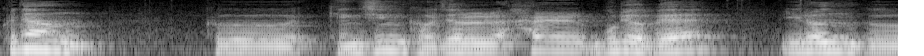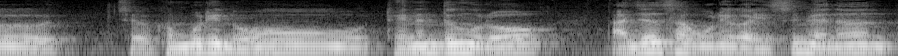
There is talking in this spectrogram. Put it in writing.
그냥 그 갱신 거절을 할 무렵에 이런 그, 저 건물이 노후되는 등으로 안전사고 우려가 있으면은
